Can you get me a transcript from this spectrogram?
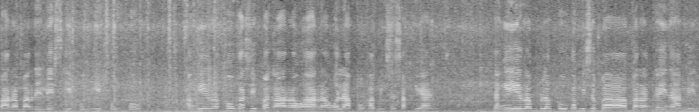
para ma-release ipon-ipon po. Ang hirap po kasi pag araw-araw wala po kaming sasakyan. Nangihiram lang po kami sa ba- barangay namin.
